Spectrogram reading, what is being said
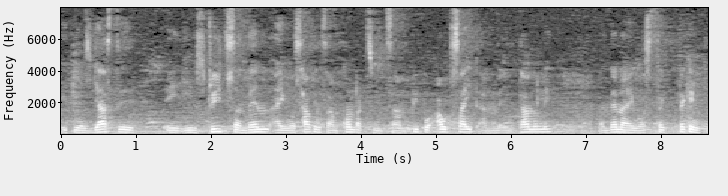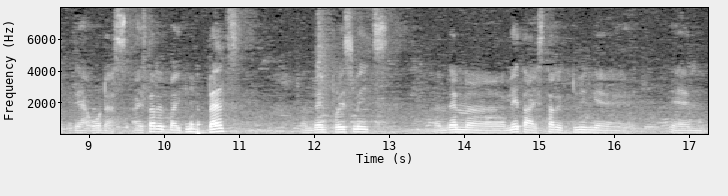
it was just uh, in streets, and then I was having some contacts with some people outside and internally, and then I was ta- taking their orders. I started by doing belts, and then bracelets, and then uh, later I started doing uh, um,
